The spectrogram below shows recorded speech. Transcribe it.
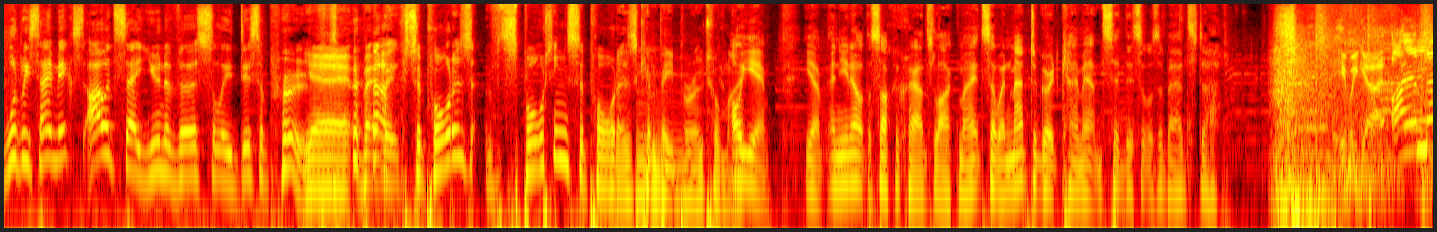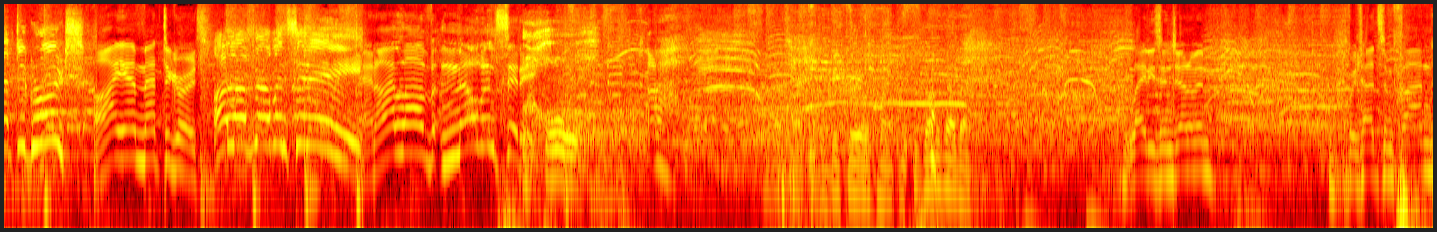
Would we say mixed? I would say universally disapproved. Yeah, but, but supporters, sporting supporters can be brutal, mate. Oh, yeah. Yeah. And you know what the soccer crowd's like, mate. So when Matt de Groot came out and said this, it was a bad start. Here we go. I am Matt de Groot. I am Matt de Groot. I love Melbourne City. And I love Melbourne City. forgot about that. Ladies and gentlemen, we've had some fun.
